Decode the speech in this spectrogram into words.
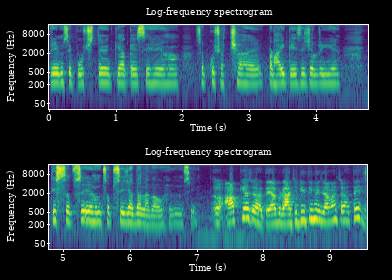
प्रेम से पूछते हैं क्या कैसे है यहाँ सब कुछ अच्छा है पढ़ाई कैसे चल रही है। तो इस सबसे हम सबसे ज़्यादा लगाव है उनसे। आप क्या चाहते हैं? आप राजनीति में जाना चाहते हैं?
